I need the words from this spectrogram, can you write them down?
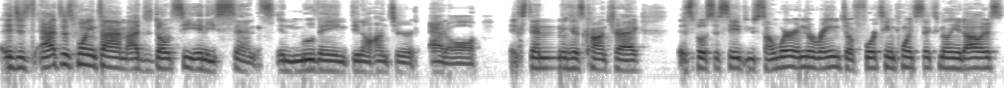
it just at this point in time, I just don't see any sense in moving Dino Hunter at all. Extending his contract is supposed to save you somewhere in the range of fourteen point six million dollars,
